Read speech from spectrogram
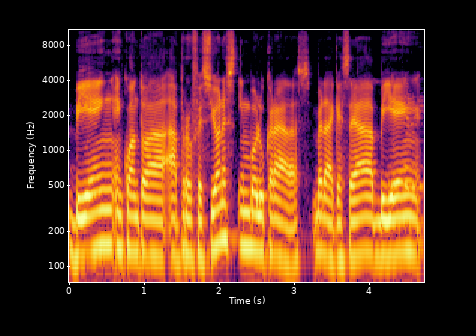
bien en cuanto a, a profesiones involucradas, ¿verdad? Que sea bien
